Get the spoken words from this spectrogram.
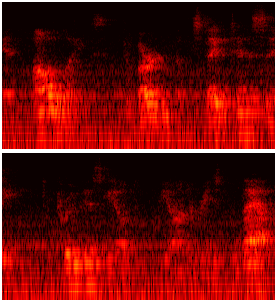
and always the burden of the state of Tennessee to prove his guilt beyond a reasonable doubt.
